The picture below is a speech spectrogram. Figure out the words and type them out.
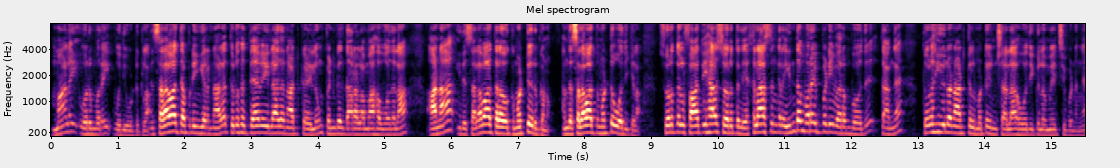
மாலை ஒரு முறை ஓதி விட்டுக்கலாம் இது செலவாத் அப்படிங்கிறனால துலக தேவையில்லாத நாட்களிலும் பெண்கள் தாராளமாக ஓதலாம். ஆனால் இது செலவாத் அளவுக்கு மட்டும் இருக்கணும். அந்த செலவாத்து மட்டும் ஓதிக்கலாம். சூரத்துல் ஃபாத்திஹா சூரத்துல் இஹ்லாஸுங்கிற இந்த முறைப்படி வரும்போது தாங்க தொழுகியுள்ள நாட்கள் மட்டும் இன்ஷால்லா ஓதிக்குள்ள முயற்சி பண்ணுங்க.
